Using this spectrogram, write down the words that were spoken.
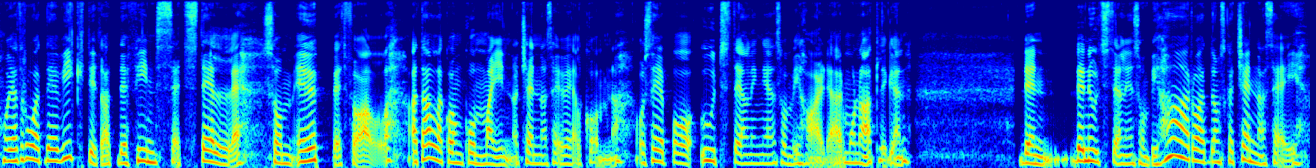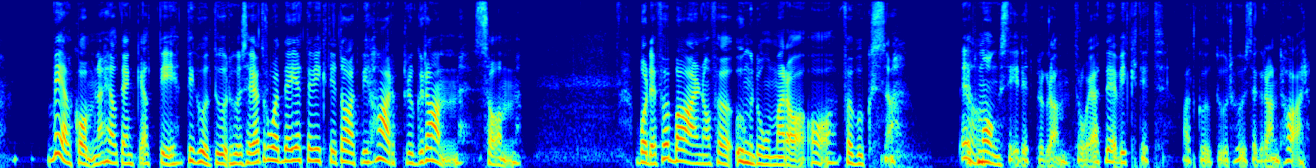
Och jag tror att det är viktigt att det finns ett ställe som är öppet för alla. Att alla kan komma in och känna sig välkomna. Och se på utställningen som vi har där månatligen. Den, den utställning som vi har och att de ska känna sig välkomna helt enkelt till, till Kulturhuset. Jag tror att det är jätteviktigt att vi har program som både för barn och för ungdomar och, och för vuxna. Ja. Ett mångsidigt program tror jag att det är viktigt att Kulturhuset Grand har.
